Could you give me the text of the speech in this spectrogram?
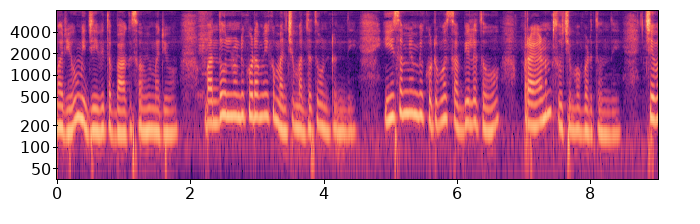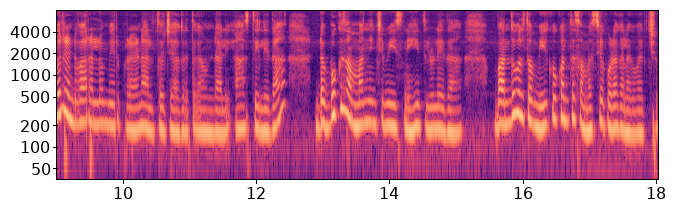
మరియు మీ జీవిత భాగస్వామి మరియు బంధువుల నుండి కూడా మీకు మంచి మద్దతు ఉంటుంది. ఈ సమయం మీ కుటుంబ సభ్యులతో ప్రయాణం సూచింపబడుతుంది. చివరి రెండు వారాల్లో మీరు ప్రయాణాలతో జాగ్రత్తగా ఉండాలి. ఆస్తి లేదా డబ్బుకు సంబంధించి మీ స్నేహితులు లేదా బంధువులతో మీకు కొంత సమస్య కూడా కలగవచ్చు.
